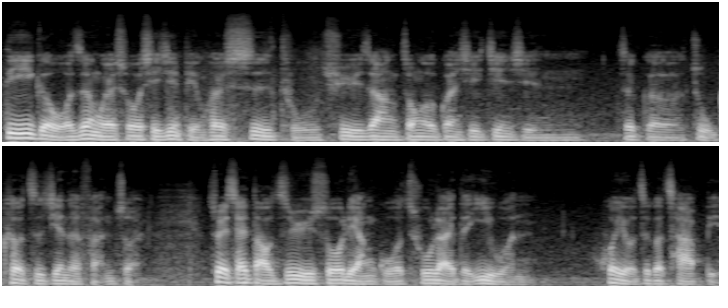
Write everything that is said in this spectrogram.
第一个，我认为说，习近平会试图去让中俄关系进行这个主客之间的反转，所以才导致于说两国出来的译文会有这个差别。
